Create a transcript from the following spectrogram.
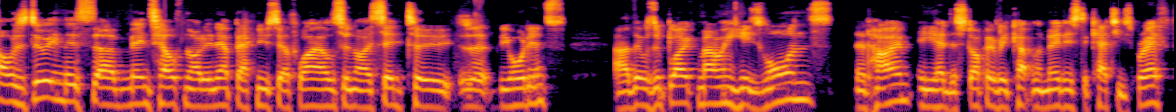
I was doing this uh, men's health night in Outback, New South Wales, and I said to the, the audience, uh, there was a bloke mowing his lawns at home. He had to stop every couple of metres to catch his breath,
